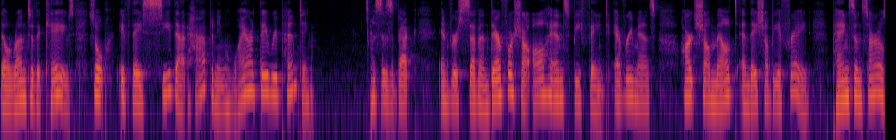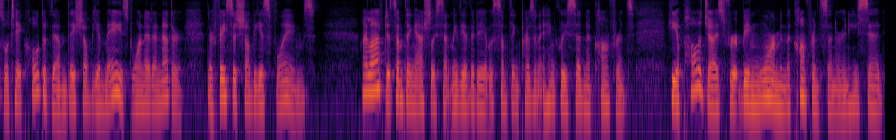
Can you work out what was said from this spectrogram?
they'll run to the caves. So if they see that happening, why aren't they repenting? This is back in verse 7 Therefore shall all hands be faint, every man's heart shall melt, and they shall be afraid. Pangs and sorrows will take hold of them. They shall be amazed one at another. Their faces shall be as flames. I laughed at something Ashley sent me the other day. It was something President Hinckley said in a conference. He apologized for it being warm in the conference center, and he said,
